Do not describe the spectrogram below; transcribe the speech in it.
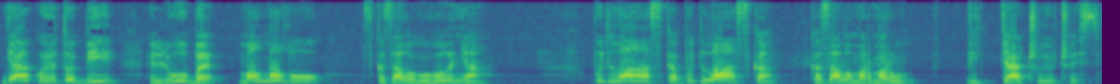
Дякую тобі, любе, малмалу, сказало Гуголеня. Будь ласка, будь ласка, казало Мармару, віддячуючись.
